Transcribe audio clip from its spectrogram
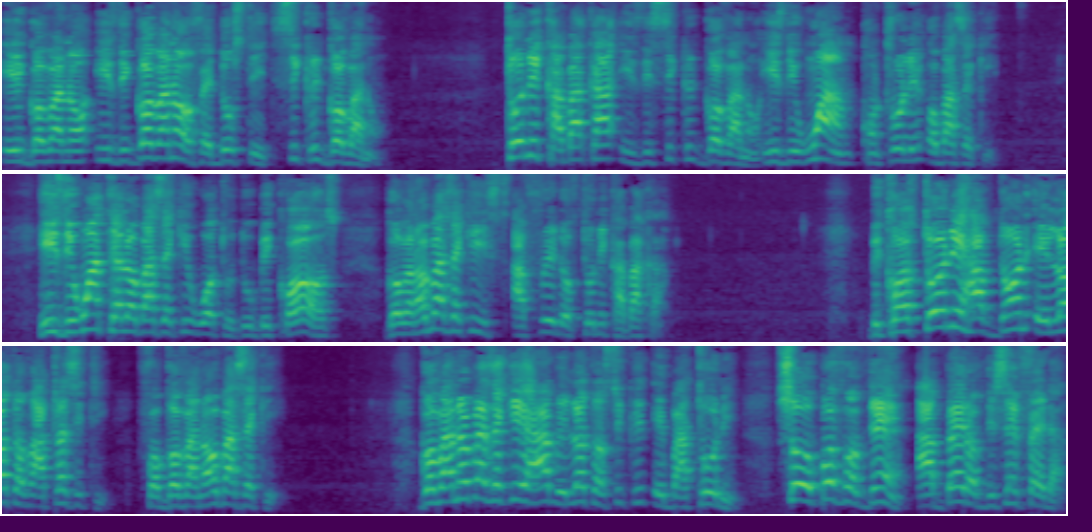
a governor, is the governor of Edo State, secret governor. Tony Kabaka is the secret governor. He's the one controlling Obaseki. He's the one telling Obaseki what to do because Governor Obaseki is afraid of Tony Kabaka. Because Tony have done a lot of atrocity for Governor Obaseki. Governor Obaseki have a lot of secret about Tony. So both of them are bird of the same feather.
